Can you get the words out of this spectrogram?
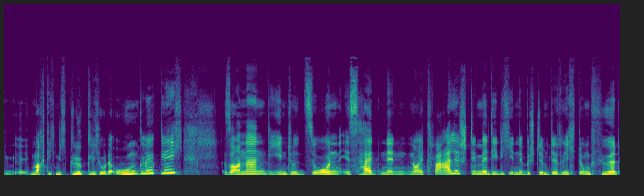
äh, macht dich nicht glücklich oder unglücklich, sondern die Intuition ist halt eine neutrale Stimme, die dich in eine bestimmte Richtung führt.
